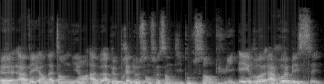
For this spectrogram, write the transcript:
euh, avait en attendant à, peu près 270%, puis est a rebaissé.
